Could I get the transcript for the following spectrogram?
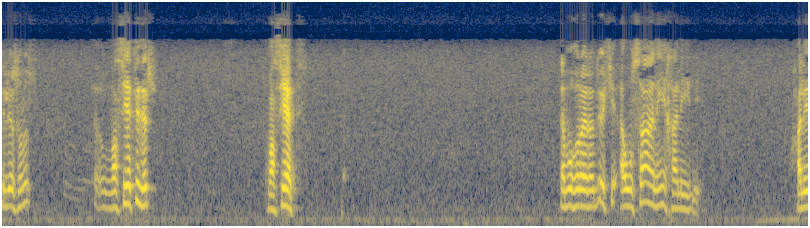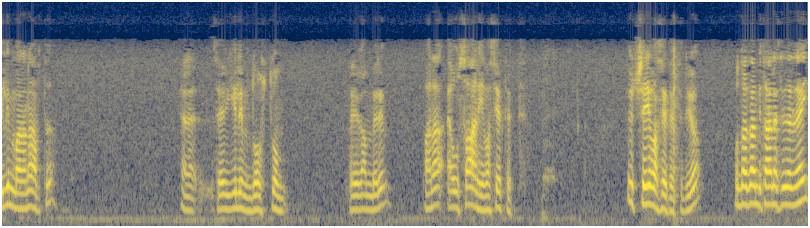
biliyorsunuz e, vasiyetidir. Vasiyet. Ebu Hureyre diyor ki Evsani halili. Halilim bana ne yaptı? Yani sevgilim, dostum, peygamberim bana evsani vasiyet etti. Üç şeyi vasiyet etti diyor. Bunlardan bir tanesi de ne?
